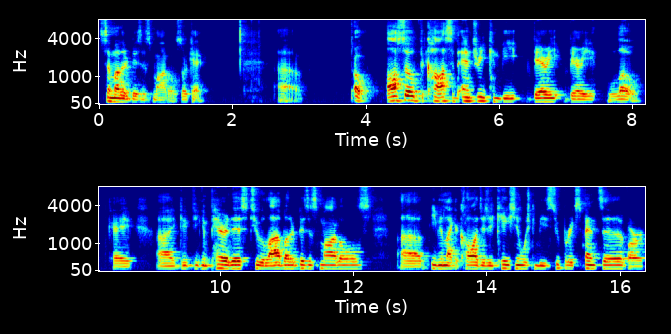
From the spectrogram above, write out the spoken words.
some other business models. Okay. Uh, oh, also the cost of entry can be very, very low. Okay. Uh, if you compare this to a lot of other business models, uh, even like a college education, which can be super expensive, or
